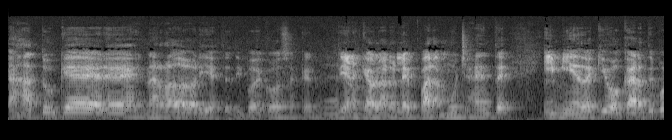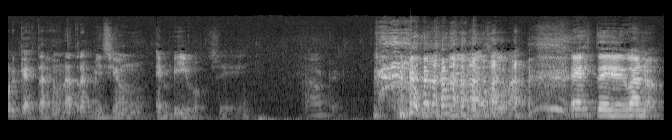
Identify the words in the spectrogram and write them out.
Ajá, tú que eres narrador y este tipo de cosas que tienes que hablarle para mucha gente y miedo a equivocarte porque estás en una transmisión en vivo. Sí. Ah, ok. Este, bueno,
